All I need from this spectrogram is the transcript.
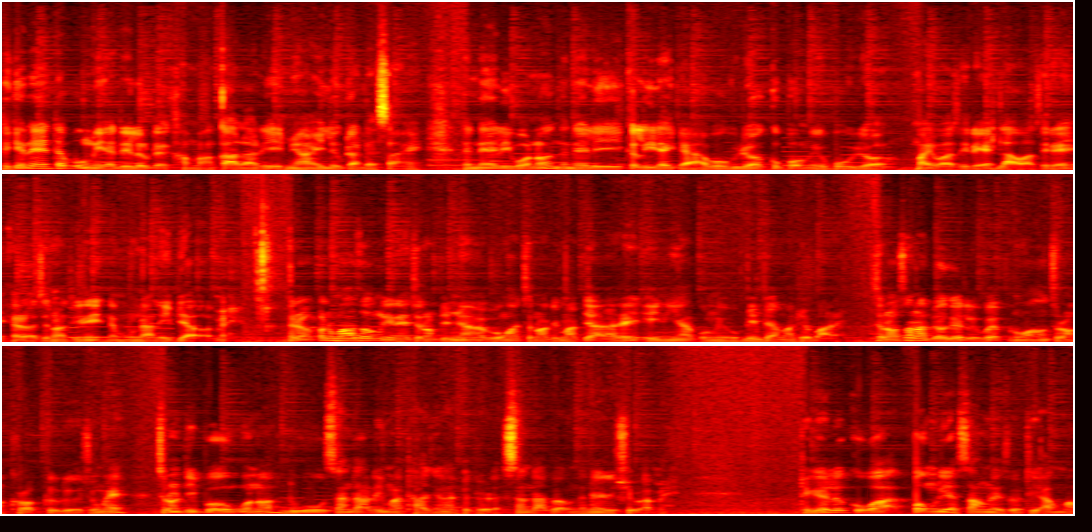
တကယ်တမ်းဓာတ်ပုံလေး edit လုပ်တဲ့အခါမှာ color တွေအများကြီးလုပ်တာလက်ဆိုင်နည်းနည်းလေးပေါ့နော်နည်းနည်းလေးကလိလိုက်တာပို့ပြီးတော့ကိုယ်ပုံလေးကိုပို့ပြီးတော့မှိုက်သွားစေတယ်လှသွားစေတယ်အဲ့တော့ကျွန်တော်ဒီနေ့နမူနာလေးပြပါမယ်အဲ့တော့ပထမဆုံးအနေနဲ့ကျွန်တော်ပြင်ပြမယ့်ပုံကကျွန်တော်ဒီမှာပြထားတဲ့အိန္ဒိယပုံလေးကိုပြင်ပြမှာဖြစ်ပါတယ်ကျွန်တော်ဆောင်းတာပြောခဲ့လို့ပဲပထမဆုံးကျွန်တော် crop တူလေးကိုယူမယ်ကျွန်တော်ဒီပုံပေါ့နော်လူကိုစန်တာလေးမှာထားခြင်းတာဖြစ်လို့စန်တာဘက်ကိုနည်းနည်းလေးရွှေ့ပါမယ် ကယ်လို့ကိုကပုံလေးကစောင်းနေဆိုဒီအောက်မှာ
